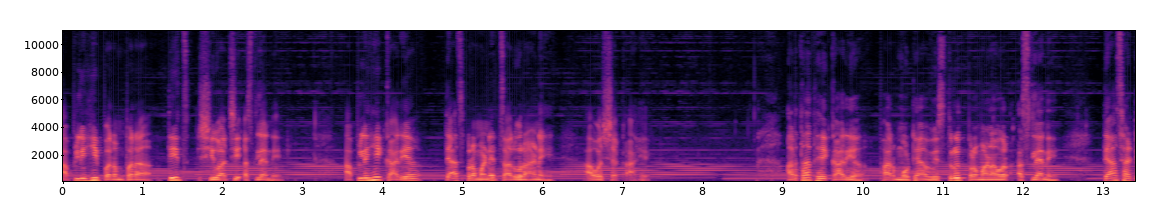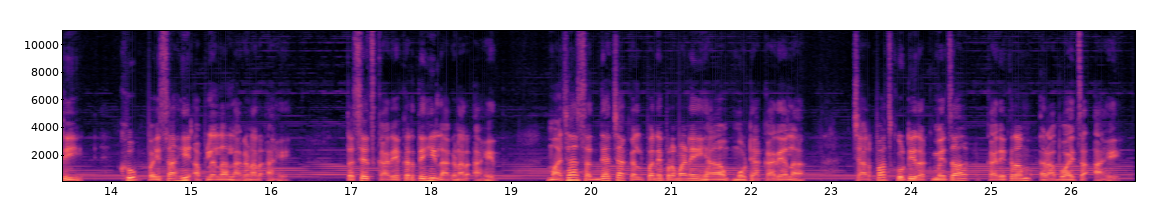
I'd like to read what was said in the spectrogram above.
आपली ही परंपरा तीच शिवाची असल्याने आपलेही कार्य त्याचप्रमाणे चालू राहणे आवश्यक आहे. अर्थात हे कार्य फार मोठ्या विस्तृत प्रमाणावर असल्याने त्यासाठी खूप पैसाही आपल्याला लागणार आहे. तसेच कार्यकर्तेही लागणार आहेत. माझ्या सध्याच्या कल्पनेप्रमाणे ह्या मोठ्या कार्याला चार पाच कोटी रकमेचा कार्यक्रम राबवायचा आहे.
